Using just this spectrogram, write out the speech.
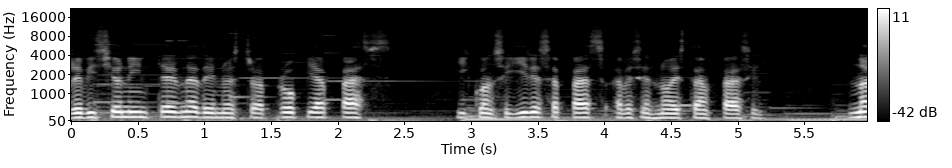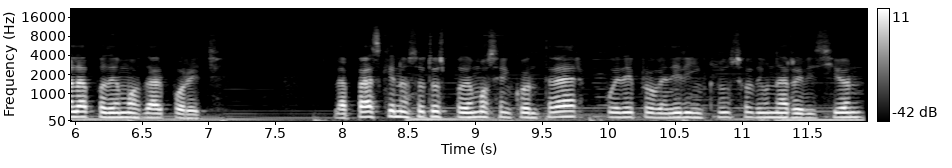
revisión interna de nuestra propia paz y conseguir esa paz a veces no es tan fácil no la podemos dar por hecha. La paz que nosotros podemos encontrar puede provenir incluso de una revisión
